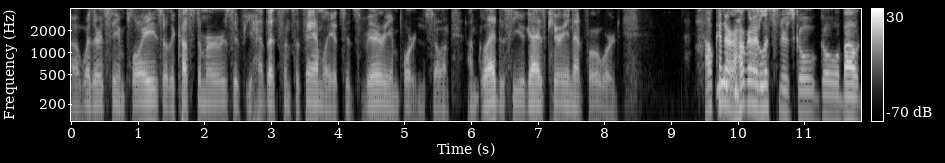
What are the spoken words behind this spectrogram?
uh, whether it's the employees or the customers. If you have that sense of family, it's it's very important. So I'm I'm glad to see you guys carrying that forward. How can our how can our listeners go go about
